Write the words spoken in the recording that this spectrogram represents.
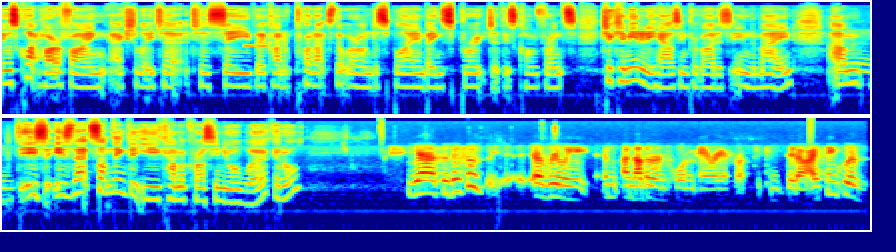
It was quite horrifying actually to to see the kind of products that were on display and being spruiked at this conference to community housing providers in the main. Um, mm. Is is that something that you come across in your work at all? Yeah, so this is a really another important area for us to consider. I think we've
